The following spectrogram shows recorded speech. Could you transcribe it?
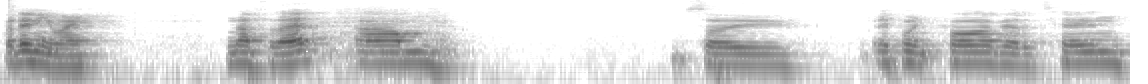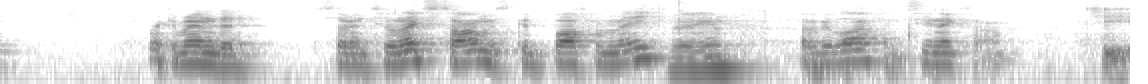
But anyway, enough of that. Um, so eight point five out of ten, recommended. So until next time, it's goodbye from me. Yeah. Have a good life and see you next time. Cheers.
